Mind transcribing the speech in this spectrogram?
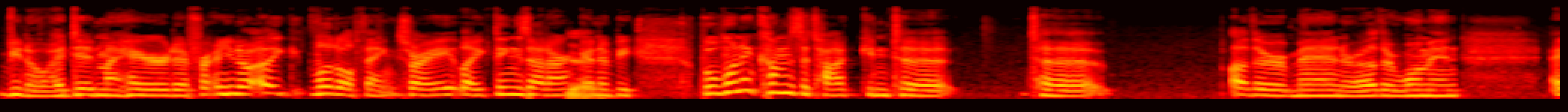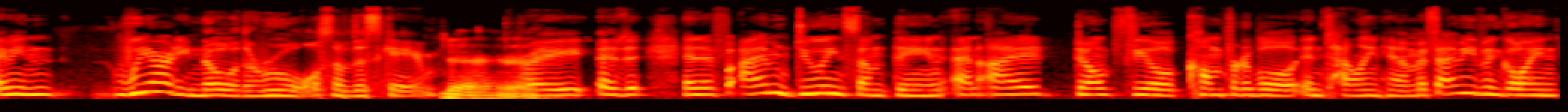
you know, I did my hair different, you know, like little things, right? Like things that aren't yeah. going to be. But when it comes to talking to to other men or other women. I mean, we already know the rules of this game. Yeah, yeah. Right? And, and if I'm doing something and I don't feel comfortable in telling him, if I'm even going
